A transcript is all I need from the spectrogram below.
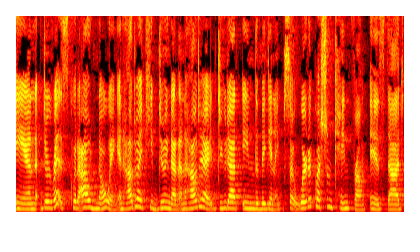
and the risk without knowing? And how do I keep doing that? And how do I do that in the beginning? So, where the question came from is that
